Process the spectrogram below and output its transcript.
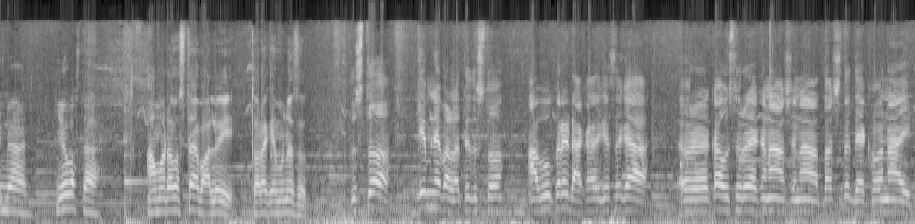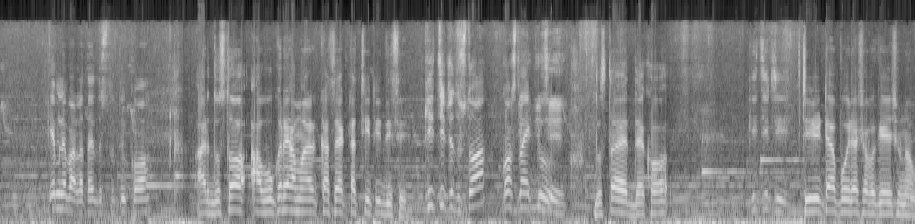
এই ম্যান কি অবস্থা? আমার অবস্থা ভালোই। তোরা কেমন আছো দোস্ত কেমনে পালাতে দোস্ত? আবু করে ঢাকা গেছে গা। কাউসরও এখানে আসে না তার সাথে দেখো নাই। কেমনে পালাতে দোস্ত তুই ক? আর দোস্ত আবু করে আমার কাছে একটা চিঠি দিছে। কি চিঠি দোস্ত? কস না একটু? দোস্ত দেখো। কি চিঠি? চিঠিটা পইরা সবাইকে শোনাও।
